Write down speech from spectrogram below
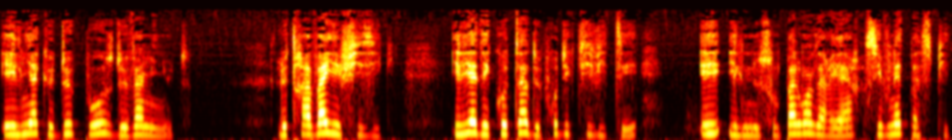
et il n'y a que deux pauses de vingt minutes. Le travail est physique. Il y a des quotas de productivité et ils ne sont pas loin derrière si vous n'êtes pas speed.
